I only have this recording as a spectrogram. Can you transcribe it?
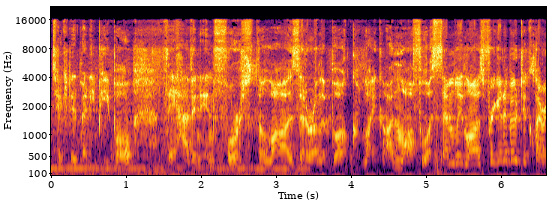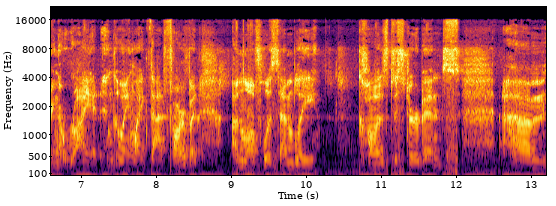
ticketed many people. They haven't enforced the laws that are on the book, like unlawful assembly laws. Forget about declaring a riot and going like that far, but unlawful assembly, cause disturbance, um,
